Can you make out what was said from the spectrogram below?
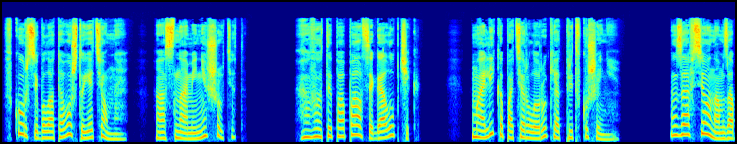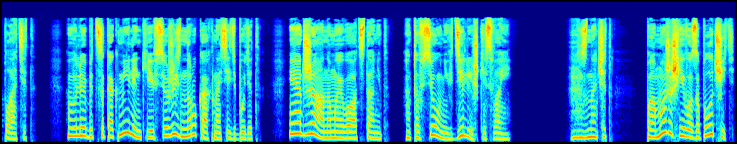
в курсе была того, что я темная, а с нами не шутят. Вот и попался, голубчик. Малика потерла руки от предвкушения. За все нам заплатит. Влюбится как миленький и всю жизнь на руках носить будет. И от Жана моего отстанет, а то все у них делишки свои. Значит, поможешь его заполучить?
